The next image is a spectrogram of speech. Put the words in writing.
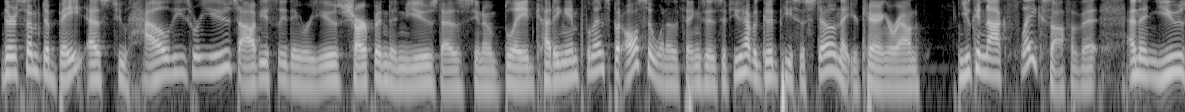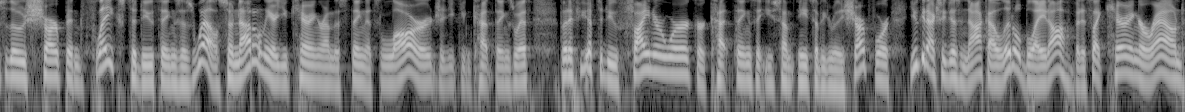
There's some debate as to how these were used. Obviously, they were used, sharpened, and used as, you know, blade cutting implements. But also, one of the things is if you have a good piece of stone that you're carrying around, you can knock flakes off of it and then use those sharpened flakes to do things as well. So not only are you carrying around this thing that's large and you can cut things with, but if you have to do finer work or cut things that you need something really sharp for, you can actually just knock a little blade off of it. It's like carrying around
